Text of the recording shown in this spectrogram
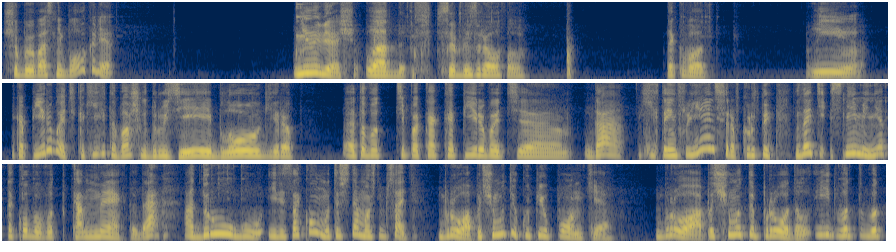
чтобы вас не блокали. Ненавязчиво. Ладно, все без рофлов. Так вот. И копировать каких-то ваших друзей, блогеров, это вот типа как копировать, э, да, каких-то инфлюенсеров крутых. Знаете, с ними нет такого вот коннекта, да, а другу или знакомому ты всегда можешь написать, бро, а почему ты купил понки? Бро, а почему ты продал? И вот, вот,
